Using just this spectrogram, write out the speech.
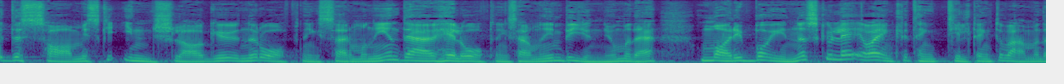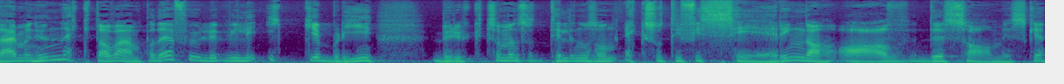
mm. det samiske innslaget under åpningsseremonien det er jo Hele åpningsseremonien begynner jo med det. Og Mari Boine skulle, var egentlig tenkt, tiltenkt å være med der, men hun nekta å være med på det. For hun ville ikke bli brukt en, til noen sånn eksotifisering da, av det samiske.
